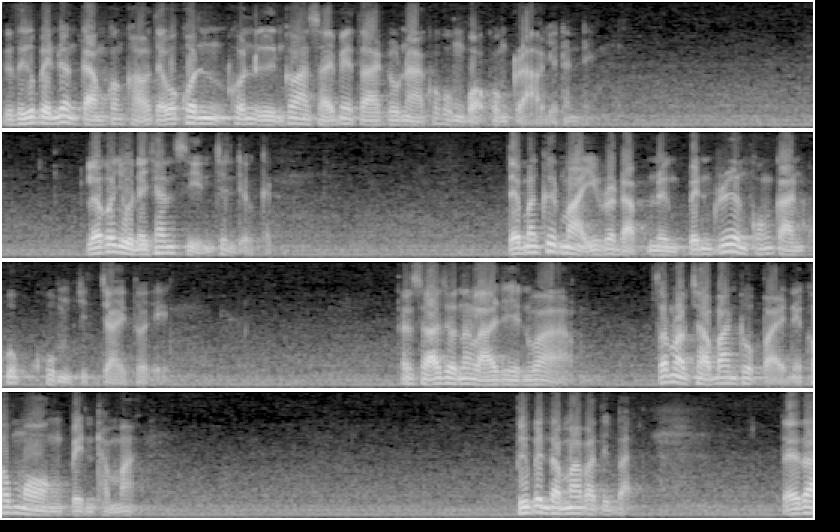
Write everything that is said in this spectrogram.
คือถือเป็นเรื่องกรรมของเขา แต่ว่าคนคนอื่นก็อาศัยเมตตากรุณาก็คงบอกคงกล่าวอย่างนั้นเองแล้วก็อยู่ในชั้นศีลเช่นเดียวกัน แต่มันขึ้นมาอีกระดับหนึ่งเป็นเรื่องของการควบคุมจิตใจตัวเองท่านสาชนทั้งหลายจะเห็นว่าสำหรับชาวบ้านทั่วไปเนี่ยเขามองเป็นธรรมะถือเป็นธรรมะปฏิบัติ แต่ถ้า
